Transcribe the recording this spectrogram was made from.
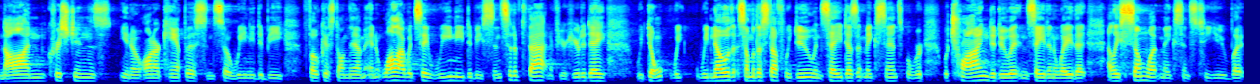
non-christians you know on our campus and so we need to be focused on them. And while i would say we need to be sensitive to that and if you're here today we don't we, we know that some of the stuff we do and say doesn't make sense but we're we're trying to do it and say it in a way that at least somewhat makes sense to you. But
